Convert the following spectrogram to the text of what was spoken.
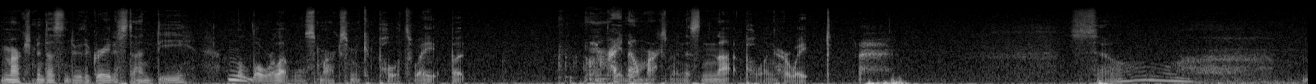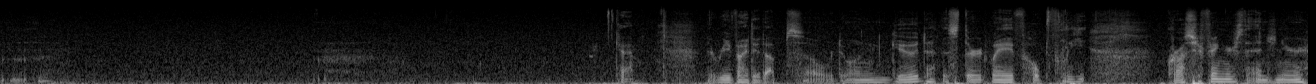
Marksman doesn't do the greatest on D. On the lower levels, Marksman can pull its weight, but right now Marksman is not pulling her weight. So... Hmm. Okay, they revited up, so we're doing good. This third wave, hopefully, cross your fingers, the engineer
